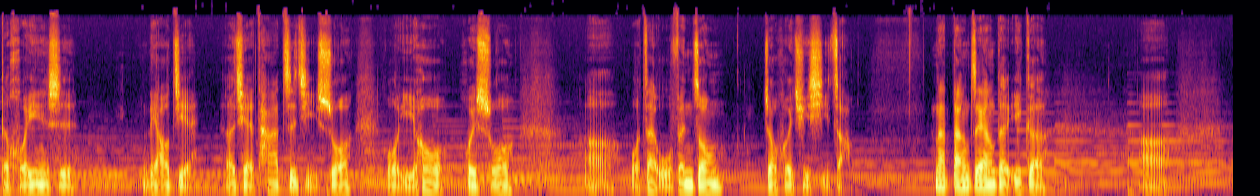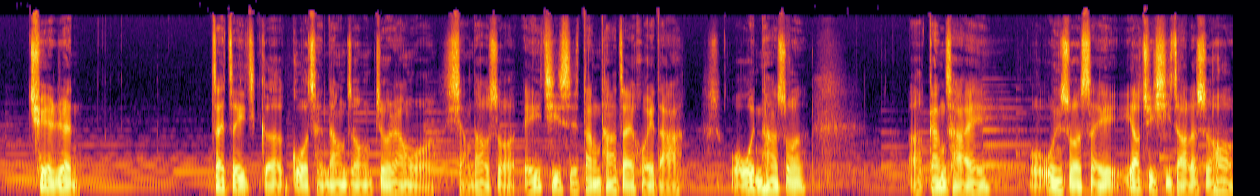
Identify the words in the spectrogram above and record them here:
的回应是了解。而且他自己说：“我以后会说，呃，我在五分钟就会去洗澡。”那当这样的一个呃确认在这一个过程当中，就让我想到说，诶，其实当他在回答我问他说，呃，刚才我问说谁要去洗澡的时候，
